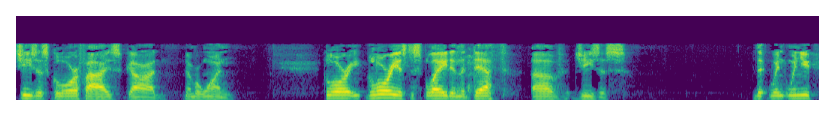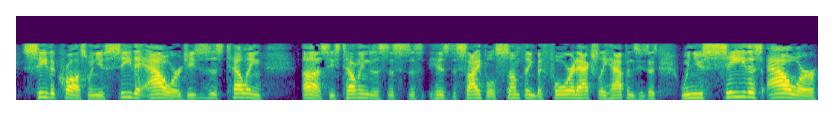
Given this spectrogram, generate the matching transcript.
Jesus glorifies God. Number one, glory, glory is displayed in the death of Jesus. That when, when you see the cross, when you see the hour, Jesus is telling us, he's telling this, this, this, his disciples something before it actually happens. He says, when you see this hour,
